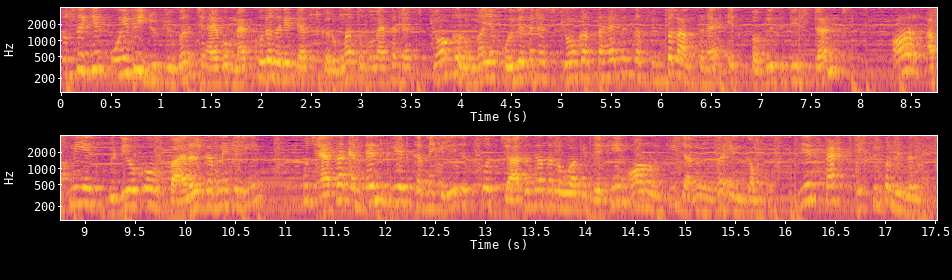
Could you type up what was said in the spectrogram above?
तो देखिए, कोई भी यूट्यूबर चाहे वो मैं खुद अगर ये टेस्ट करूँगा तो वो मैं ऐसा टेस्ट क्यों करूँगा, या कोई भी ऐसा टेस्ट क्यों करता है तो इसका सिंपल आंसर है, एक पब्लिसिटी स्टंट और अपनी एक वीडियो को वायरल करने के लिए, कुछ ऐसा कंटेंट क्रिएट करने के लिए जिसको ज़्यादा से ज़्यादा लोग आके देखें और उनकी ज़्यादा से ज़्यादा इनकम हो। ये एक फैक्ट एक सिंपल रीजन है।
